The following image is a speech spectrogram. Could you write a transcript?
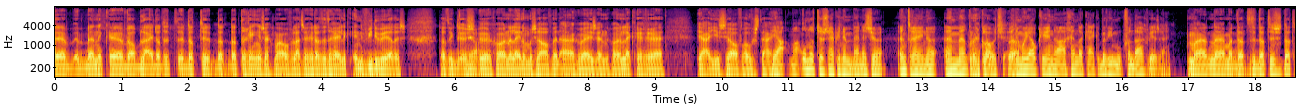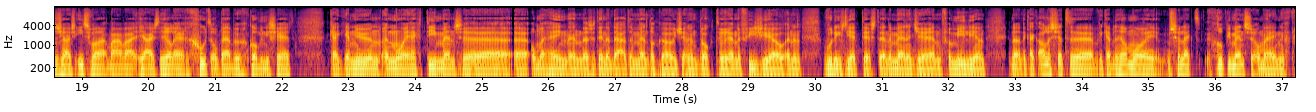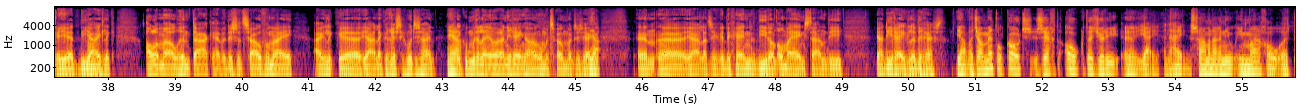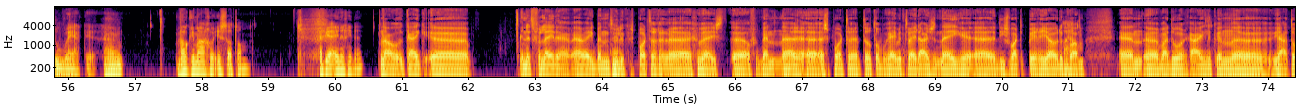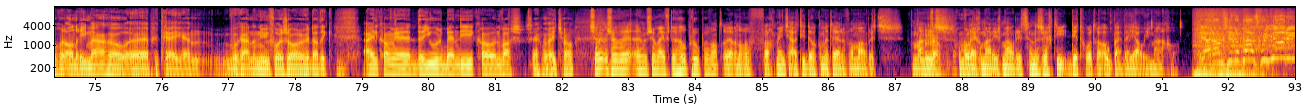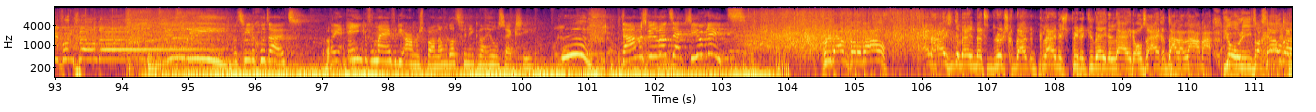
ben ik wel blij dat, het, dat, dat, dat de ringen, zeg maar... of laat zeggen dat het redelijk individueel is. Dat ik dus ja. gewoon alleen op mezelf ben aangewezen... en gewoon lekker ja, jezelf overstijgen. Ja, maar ondertussen heb je een manager, een trainer, een mental coach. Ja. Dan moet je elke keer in de agenda kijken... bij wie moet ik vandaag weer zijn. Maar, nee, maar dat, dat, is, dat is juist iets waar, waar wij juist heel erg goed op hebben gecommuniceerd. Kijk, ik heb nu een, een mooi hecht team mensen uh, uh, om me heen. En daar zit inderdaad een mental coach en een dokter en een fysio... en een voedingsdiëtist en een manager en een familie. En, nou, kijk, alles zit... Uh, ik heb een heel mooi select groepje mensen om me heen gecreëerd... die oh. eigenlijk allemaal hun taak hebben. Dus het zou voor mij eigenlijk uh, ja, lekker rustig moeten zijn. Ja. Ik moet alleen maar aan die ring hangen, om het zo maar te zeggen. Ja. En uh, ja, laat zeggen, degene die dan om mij heen staan, die, ja, die regelen de rest. Ja, want jouw mental coach zegt ook dat jullie, uh, jij en hij, samen naar een nieuw imago uh, toe werken. welk imago is dat dan? Heb jij enig idee? Nou, kijk, in het verleden, hè, ik ben natuurlijk ja. sporter uh, geweest. Uh, of ik ben uh, sporter tot op een gegeven moment 2009 die zwarte periode oh, ja. kwam. En waardoor ik eigenlijk een, ja, toch een andere imago heb gekregen. En we gaan er nu voor zorgen dat ik hm. eigenlijk gewoon weer de jury ben die ik gewoon was. Zeg maar, weet je wel. Zullen, zullen, we, zullen we even de hulp roepen? Want we hebben nog een fragmentje uit die documentaire van Maurits. Maurits nou, collega Marius Maurits. En dan zegt hij, dit hoort er ook bij, bij jouw imago. Ja, dames en heren, applaus voor Jury van Gelder! Jury, wat zie je er goed uit. Wil je één keer voor mij even die armen spannen? Want dat vind ik wel heel sexy. Oeh. Dames, vinden we het sexy of niet? Goedenavond allemaal. En hij zit alleen met zijn drugsgebruik een kleine spirituele leider. Onze eigen Dalai Lama, Jori van Gelder.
